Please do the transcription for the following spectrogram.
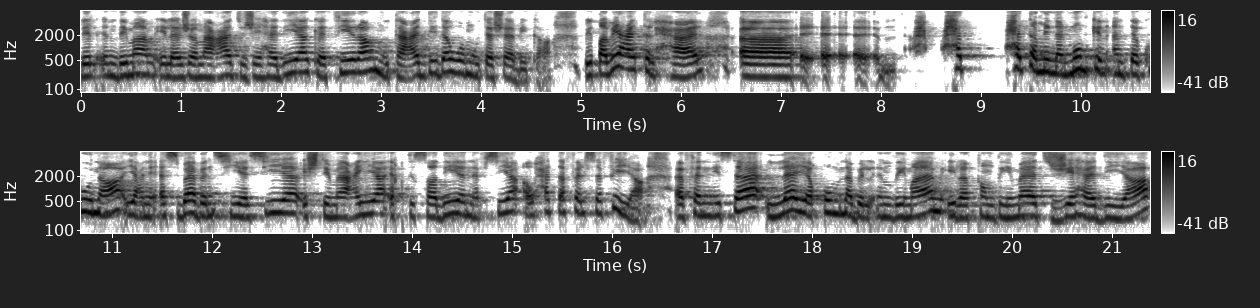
للانضمام إلى جماعات جهادية كثيرة متعددة ومتشابكة. بطبيعة الحال آه، آه، حتى حتى من الممكن أن تكون يعني اسبابا سياسية اجتماعية اقتصادية نفسية أو حتى فلسفية. فالنساء لا يقومن بالانضمام إلى تنظيمات جهادية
